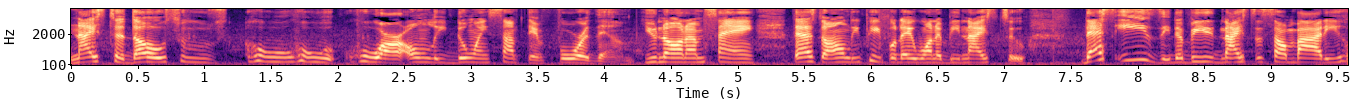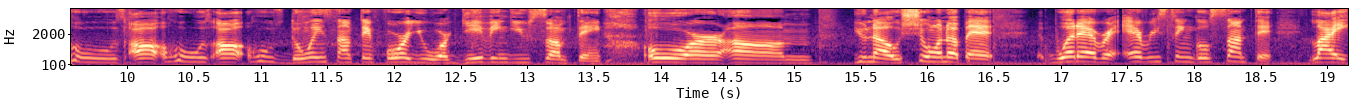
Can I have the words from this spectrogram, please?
nice to those who's who who who are only doing something for them. You know what I'm saying? That's the only people they want to be nice to that's easy to be nice to somebody who's all who's all who's doing something for you or giving you something or um you know showing up at whatever every single something like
